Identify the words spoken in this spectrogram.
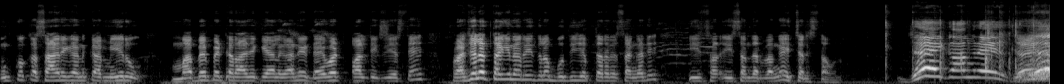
ఇంకొకసారి కనుక మీరు మభ్యపెట్టే రాజకీయాలు కానీ డైవర్ట్ పాలిటిక్స్ చేస్తే ప్రజలకు తగిన రీతిలో బుద్ధి చెప్తారనే సంగతి ఈ సందర్భంగా హెచ్చరిస్తా జై కాంగ్రెస్! జై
